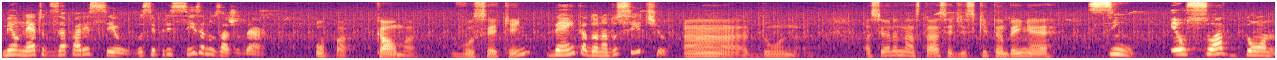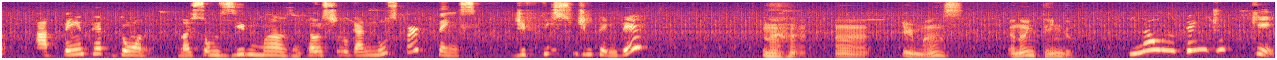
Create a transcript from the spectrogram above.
Meu neto desapareceu. Você precisa nos ajudar. Opa, calma. Você é quem? Benta, dona do sítio. Ah, dona. A senhora Anastácia disse que também é. Sim, eu sou a dona. A Benta é dona. Nós somos irmãs, então este lugar nos pertence. Difícil de entender? ah, irmãs? Eu não entendo. Não entende o quê?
